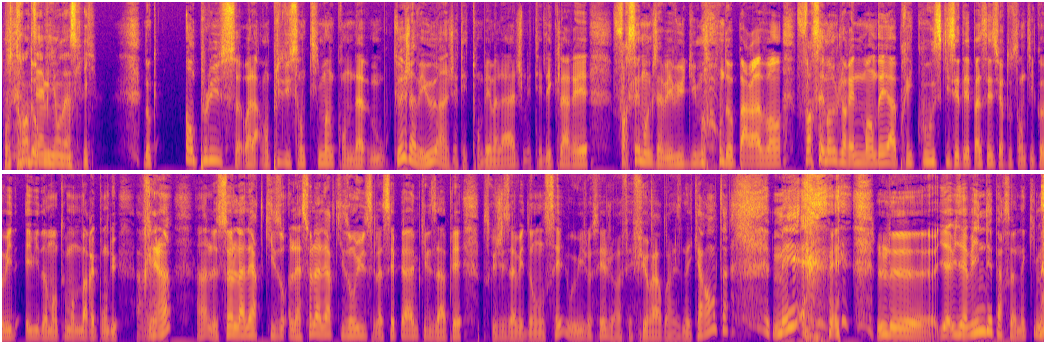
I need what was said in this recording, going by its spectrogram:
Pour 31 Donc- millions d'inscrits. En plus, voilà, en plus du sentiment que j'avais eu, hein, j'étais tombé malade, je m'étais déclaré, forcément que j'avais vu du monde auparavant, forcément que je leur ai demandé après coup ce qui s'était passé sur tous anti-Covid. Évidemment, tout le monde m'a répondu rien. Hein, le seul alerte qu'ils ont, la seule alerte qu'ils ont eue, c'est la CPAM qui les a appelés parce que je les avais dénoncés. Oui, oui, je sais, j'aurais fait fureur dans les années 40. Mais le, il y, a- il y avait une des personnes qui m'a,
